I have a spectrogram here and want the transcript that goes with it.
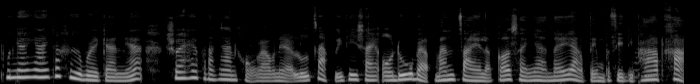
พูดง่าย ๆ ก็คือบริการเนี้ยช่วยให้พนักงานของเราเนี่ยรู้จักวิธีใช้ Odoo แบบมั่นใจ แล้วก็ใช้งานได้อย่างเต็มประสิทธิิภาพค่ะ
